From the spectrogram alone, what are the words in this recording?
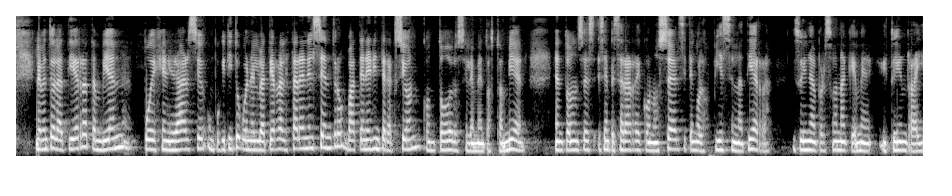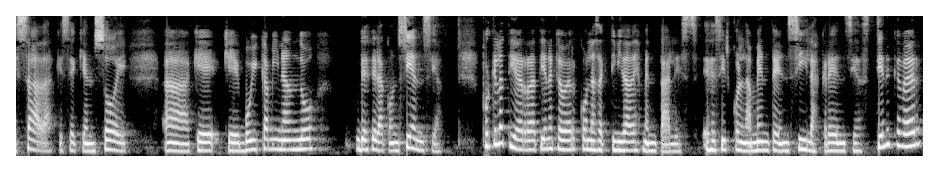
El elemento de la tierra también puede generarse un poquitito, bueno, la tierra al estar en el centro va a tener interacción con todos los elementos también. Entonces es empezar a reconocer si tengo los pies en la tierra, si soy una persona que me, estoy enraizada, que sé quién soy, ah, que voy caminando desde la conciencia. Porque la tierra tiene que ver con las actividades mentales, es decir, con la mente en sí, las creencias. Tiene que ver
